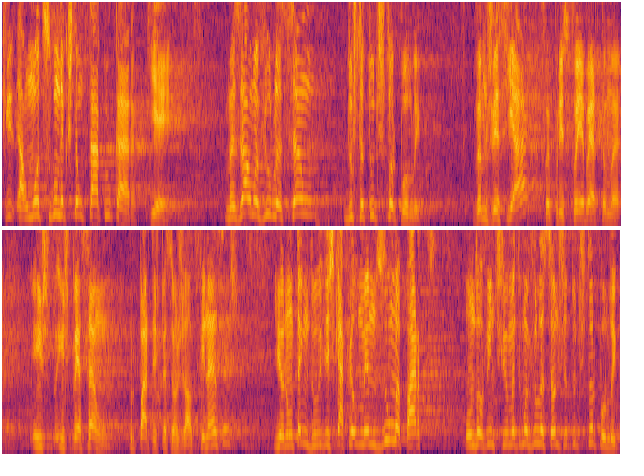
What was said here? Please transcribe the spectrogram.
que há uma outra segunda questão que está a colocar, que é, mas há uma violação do Estatuto de Gestor Público. Vamos ver se há, foi por isso que foi aberta uma inspeção por parte da Inspeção Geral de Finanças, e eu não tenho dúvidas que há pelo menos uma parte onde houve indiscutivelmente uma violação do Estatuto de Gestor Público.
